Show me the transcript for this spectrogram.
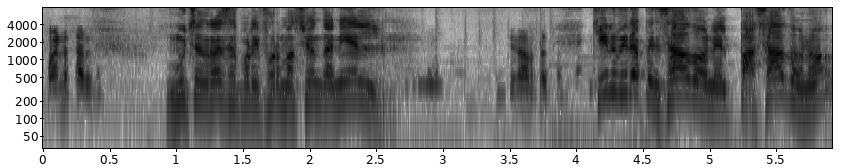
buenas tardes. Muchas gracias por la información, Daniel. ¿Quién hubiera pensado en el pasado, no?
